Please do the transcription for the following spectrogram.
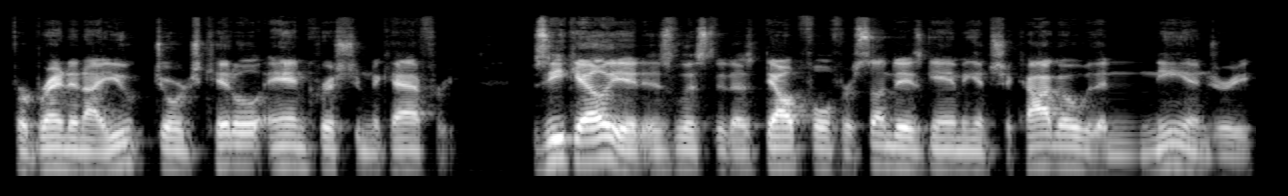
for Brandon Aiyuk, George Kittle, and Christian McCaffrey. Zeke Elliott is listed as doubtful for Sunday's game against Chicago with a knee injury.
